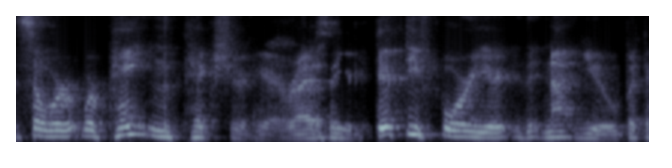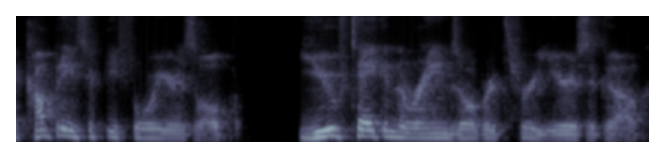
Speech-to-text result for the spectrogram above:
so we're we're painting the picture here, right? so you're 54 years, not you, but the company's 54 years old. You've taken the reins over three years ago.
